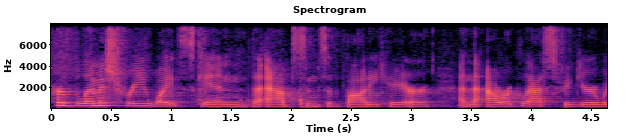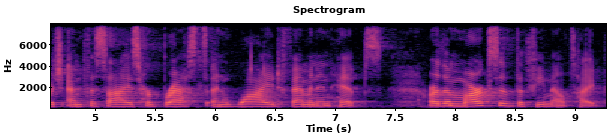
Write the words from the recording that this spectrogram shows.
Her blemish free white skin, the absence of body hair, and the hourglass figure which emphasize her breasts and wide feminine hips are the marks of the female type.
